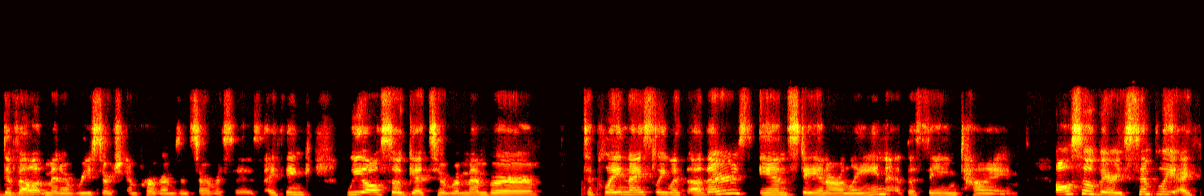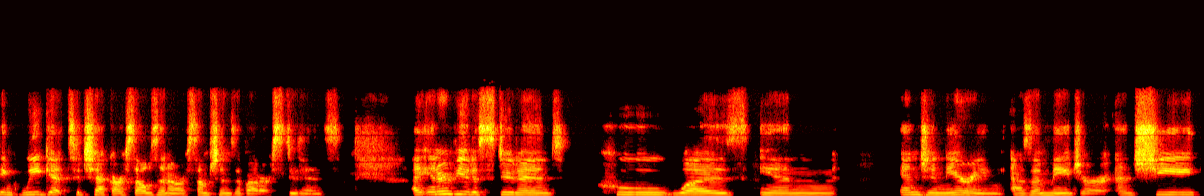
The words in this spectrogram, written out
development of research and programs and services. I think we also get to remember to play nicely with others and stay in our lane at the same time. Also, very simply, I think we get to check ourselves and our assumptions about our students. I interviewed a student who was in engineering as a major, and she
